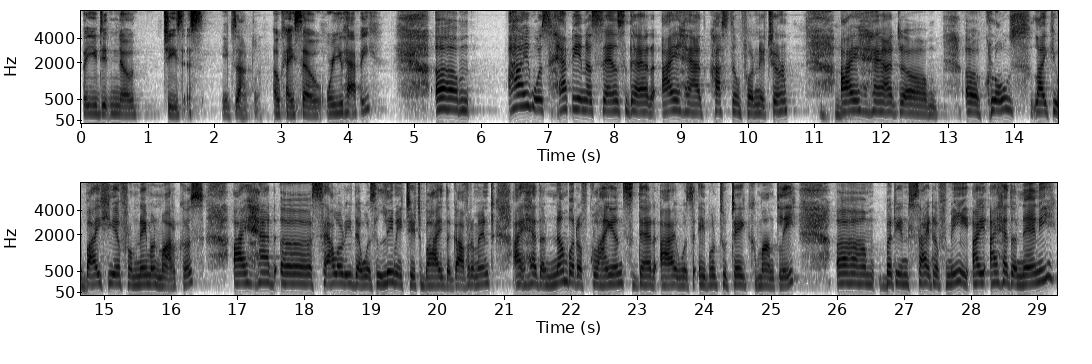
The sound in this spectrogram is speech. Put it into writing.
but you didn't know Jesus. Exactly. Okay, so were you happy? Um, I was happy in a sense that I had custom furniture. Mm-hmm. I had um, uh, clothes like you buy here from Neiman Marcus. I had a salary that was limited by the government. I had a number of clients that I was able to take monthly. Um, but inside of me, I, I had a nanny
